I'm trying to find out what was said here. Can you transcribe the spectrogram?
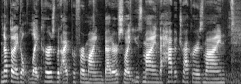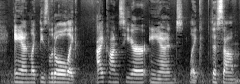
not that I don't like hers, but I prefer mine better. So I use mine. The habit tracker is mine, and like these little like icons here, and like this um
